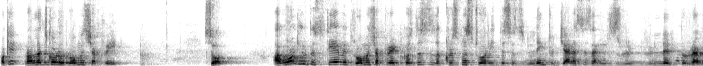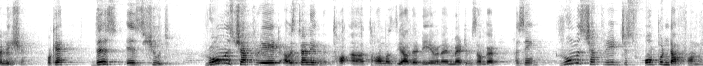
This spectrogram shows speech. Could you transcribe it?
Okay? Now let's go to Romans chapter 8. So, I want you to stay with Romans chapter 8 because this is a Christmas story. This is linked to Genesis and it's re- related to Revelation. Okay? This is huge. Romans chapter 8, I was telling Tho- uh, Thomas the other day when I met him somewhere, I was saying, Romans chapter 8 just opened up for me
